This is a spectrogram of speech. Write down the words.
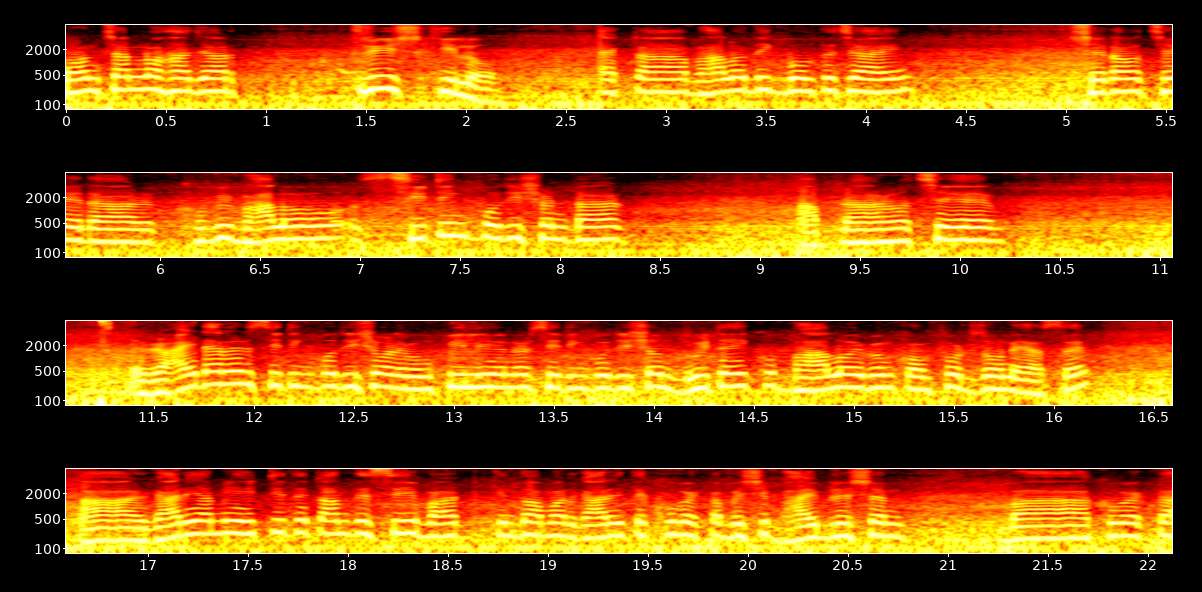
পঞ্চান্ন হাজার ত্রিশ কিলো। একটা ভালো দিক বলতে চাই, সেটা হচ্ছে এটার খুবই ভালো সিটিং পজিশনটার আপনার হচ্ছে রাইডারের সিটিং পজিশন এবং পিলিয়নের সিটিং পজিশন দুইটাই খুব ভালো এবং কমফোর্ট জোনে আছে। আর গাড়ি আমি এইটিতে টানতেছি বাট কিন্তু আমার গাড়িতে খুব একটা বেশি ভাইব্রেশন বা খুব একটা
